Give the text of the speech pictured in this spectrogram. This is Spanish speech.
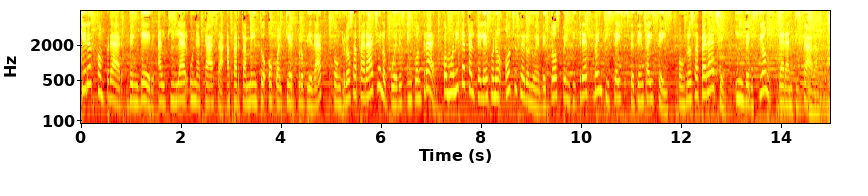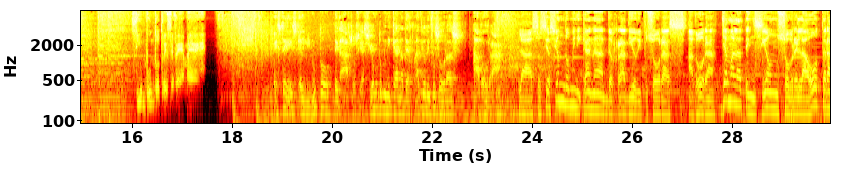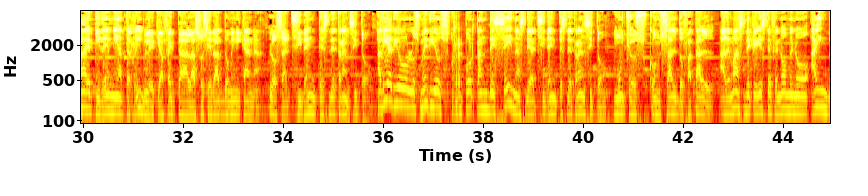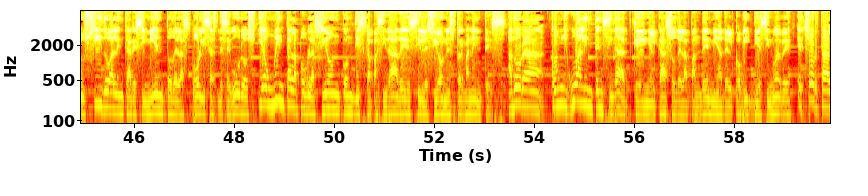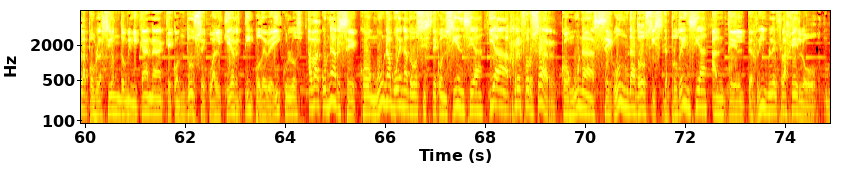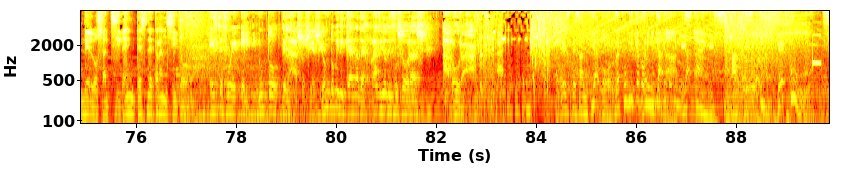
¿Quieres comprar, vender, alquilar una casa, apartamento o cualquier propiedad? Con Rosa Parache lo puedes encontrar. Comunícate al teléfono 809-223-2676. Con Rosa Parache, inversión garantizada. 100.3 FM. Este es el minuto de la Asociación Dominicana de Radiodifusoras, Adora. La Asociación Dominicana de Radiodifusoras, Adora, llama la atención sobre la otra epidemia terrible que afecta a la sociedad dominicana, los accidentes de tránsito. A diario los medios reportan decenas de accidentes de tránsito, muchos con saldo fatal, además de que este fenómeno ha inducido al encarecimiento de las pólizas de seguros y aumenta la población con discapacidades y lesiones permanentes. Adora, con igual intensidad que en el caso de la pandemia del COVID-19, exhorta a la población dominicana que conduce cualquier tipo de vehículos a vacunarse con una buena dosis de conciencia y a reforzar con una segunda dosis de prudencia ante el terrible flagelo de los accidentes de tránsito. Este fue el minuto de la Asociación Dominicana de Radiodifusoras, Adora. Desde Santiago, República Dominicana, esta es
